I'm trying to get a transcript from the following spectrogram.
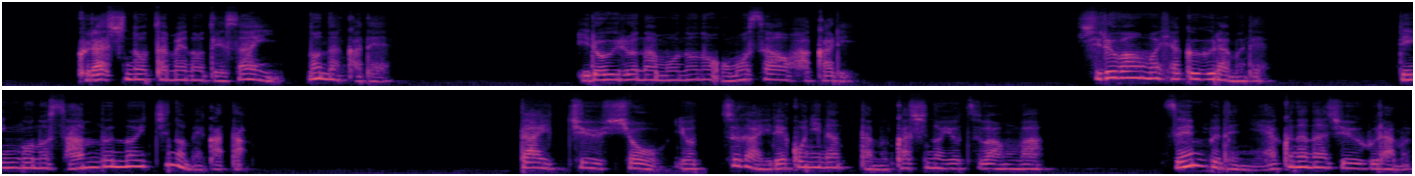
「暮らしのためのデザイン」の中でいろいろなものの重さを測り汁ワンは 100g でリンゴの3分の1の目方。大中小4つが入れ子になった昔の四つワンは全部で 270g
